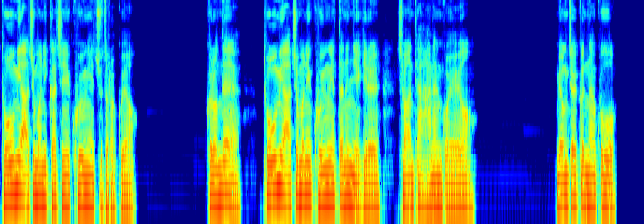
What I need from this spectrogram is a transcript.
도우미 아주머니까지 고용해 주더라고요. 그런데 도우미 아주머니 고용했다는 얘기를 저한테 안 한 거예요. 명절 끝나고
